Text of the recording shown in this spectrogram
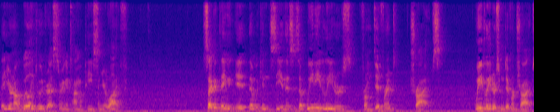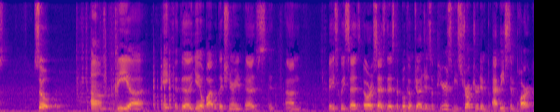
that you're not willing to address during a time of peace in your life. Second thing it, that we can see in this is that we need leaders from different tribes. We need leaders from different tribes. So um, the uh, the Yale Bible Dictionary uh, um, basically says, or says this: the Book of Judges appears to be structured, in, at least in part,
